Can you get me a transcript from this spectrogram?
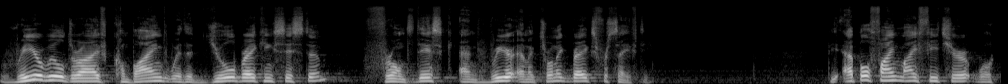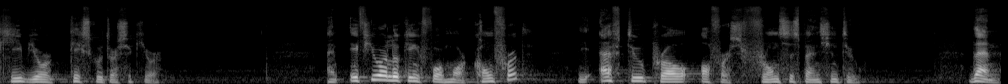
Rear-wheel drive combined with a dual braking system, front disc and rear electronic brakes for safety. The Apple Find My feature will keep your kick scooter secure. And if you are looking for more comfort, the F2 Pro offers front suspension too. Then,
